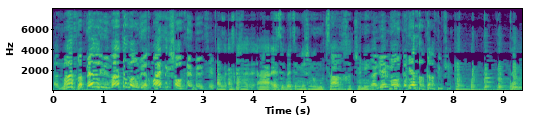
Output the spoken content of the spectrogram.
אז מה, ספר לי, ממה אתה מרוויח? מה העסק שלך עושה בעצם? אז, אז ככה, העסק בעצם יש לנו מוצר חדשני. מעניין מאוד, תביא עשרת אלפים שקל. למה?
